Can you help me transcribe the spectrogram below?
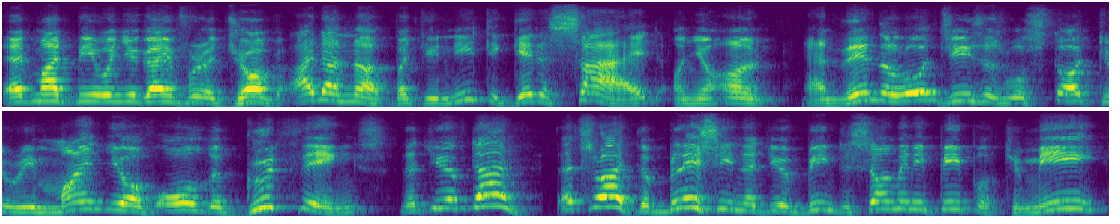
It might be when you're going for a jog. I don't know, but you need to get aside on your own and then the Lord Jesus will start to remind you of all the good things that you have done. That's right, the blessing that you've been to so many people, to me,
